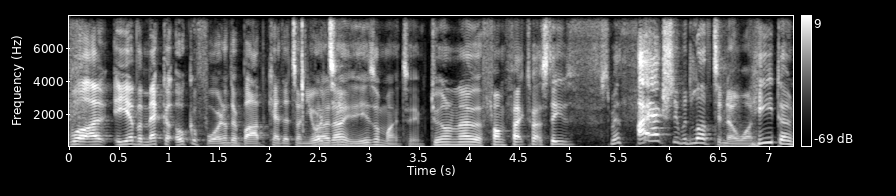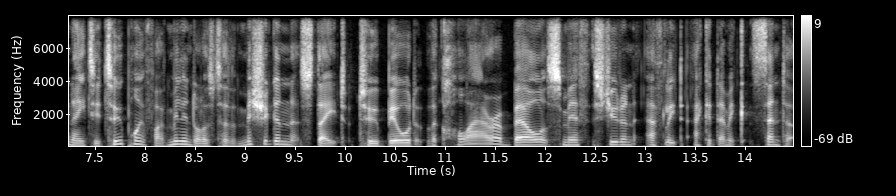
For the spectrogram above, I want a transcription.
Well, I, you have a Mecca Okafor, another Bobcat that's on your I know team. he is on my team. Do you want to know a fun fact about Steve Smith? I actually would love to know one. He donated $2.5 million to the Michigan State to build the Clara Bell Smith Student Athlete Academic Center.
